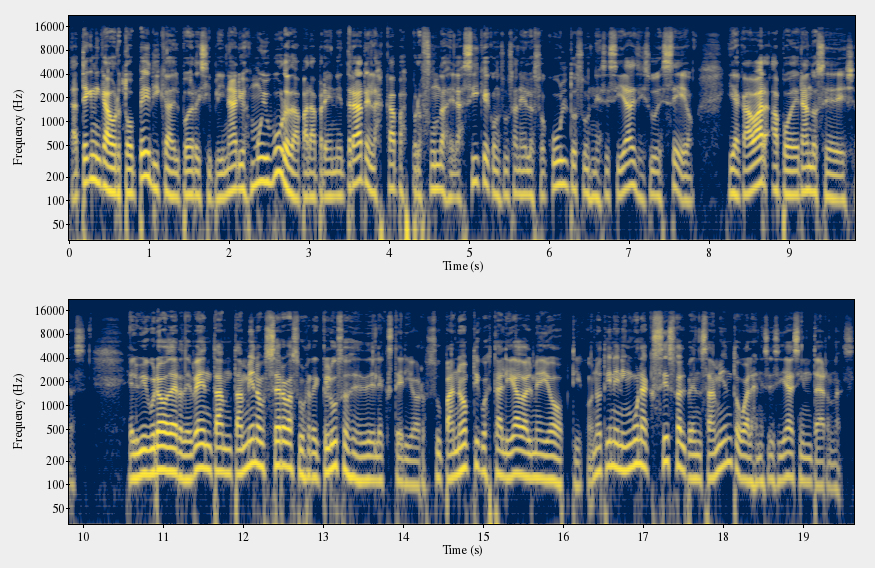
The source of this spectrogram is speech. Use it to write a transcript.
La técnica ortopédica del poder disciplinario es muy burda para penetrar en las capas profundas de la psique con sus anhelos ocultos, sus necesidades y su deseo, y acabar apoderándose de ellas. El Big Brother de Bentham también observa a sus reclusos desde el exterior. Su panóptico está ligado al medio óptico, no tiene ningún acceso al pensamiento o a las necesidades internas.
